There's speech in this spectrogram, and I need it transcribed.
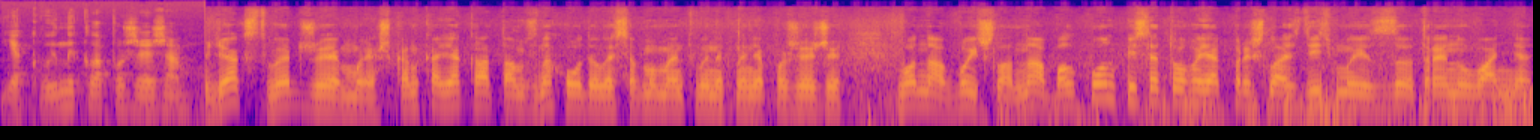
як виникла пожежа. Як стверджує мешканка, яка там знаходилася в момент виникнення пожежі, вона вийшла на балкон після того, як прийшла з дітьми з тренування.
